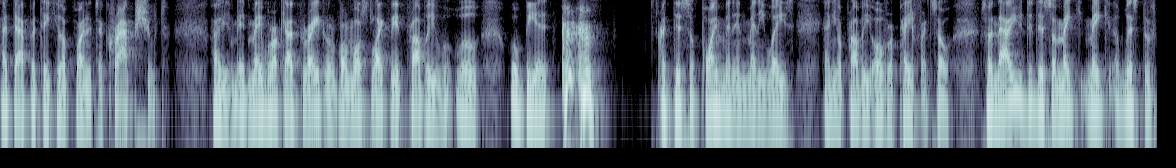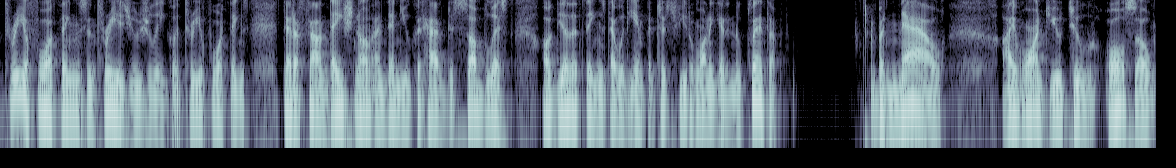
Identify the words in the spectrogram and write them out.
at that particular point. It's a crapshoot. Uh, it may work out great, or, or most likely it probably will will be a a disappointment in many ways, and you'll probably overpay for it. So, so now you did this. So make make a list of three or four things, and three is usually good. Three or four things that are foundational, and then you could have the sub list of the other things that were the impetus for you to want to get a new planter. But now, I want you to also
